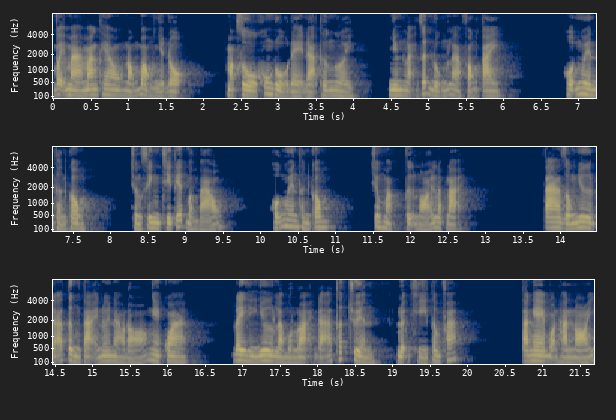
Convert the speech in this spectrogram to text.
Vậy mà mang theo nóng bỏng nhiệt độ. Mặc dù không đủ để đả thương người, Nhưng lại rất đúng là phòng tay. Hỗn nguyên thần công. Trường sinh chi tiết bẩm báo. Hỗn nguyên thần công Trương mặc tự nói lặp lại. Ta giống như đã từng tại nơi nào đó nghe qua. Đây hình như là một loại đã thất truyền, Luyện khí tâm pháp. Ta nghe bọn hắn nói,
